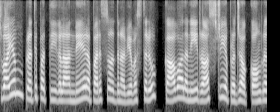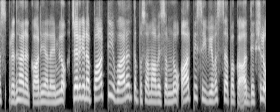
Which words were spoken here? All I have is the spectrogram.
స్వయం ప్రతిపత్తి గల నేర పరిశోధన వ్యవస్థలు కావాలని రాష్ట్రీయ ప్రజా కాంగ్రెస్ ప్రధాన కార్యాలయంలో జరిగిన పార్టీ వారాంతపు సమావేశంలో ఆర్పీసీ వ్యవస్థాపక అధ్యక్షులు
